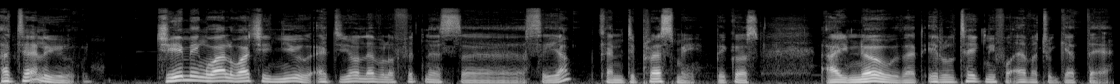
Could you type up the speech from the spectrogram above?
I tell you, gymming while watching you at your level of fitness, uh, can depress me because I know that it will take me forever to get there.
